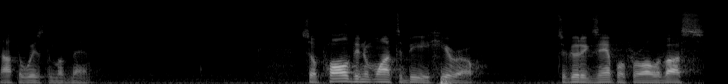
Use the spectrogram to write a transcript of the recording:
not the wisdom of men. So, Paul didn't want to be a hero. It's a good example for all of us.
